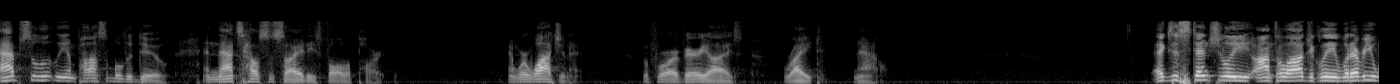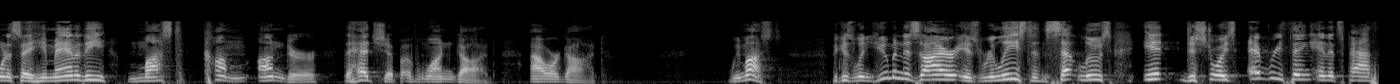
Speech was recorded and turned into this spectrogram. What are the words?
Absolutely impossible to do. And that's how societies fall apart. And we're watching it before our very eyes right now. existentially, ontologically, whatever you want to say, humanity must come under the headship of one God, our God. We must. Because when human desire is released and set loose, it destroys everything in its path,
